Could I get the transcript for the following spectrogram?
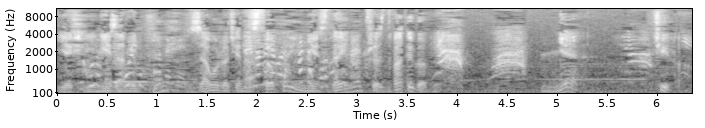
Jeśli nie zamilkniesz, założę cię na stopę i nie zdejmę przez dwa tygodnie. Nie. Cicho.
